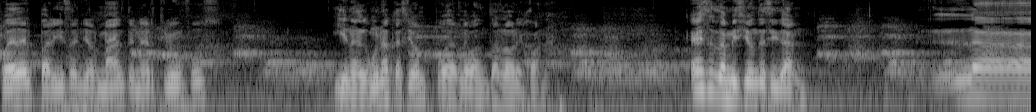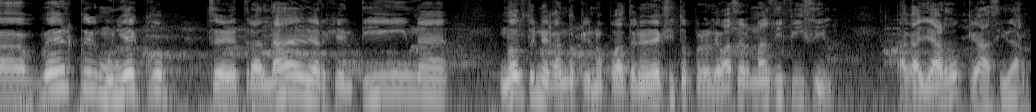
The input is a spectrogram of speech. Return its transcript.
pueda el Paris Saint Germain tener triunfos y en alguna ocasión poder levantar la orejona. Esa es la misión de Zidane. la, ver que el muñeco se traslade de Argentina. No estoy negando que no pueda tener éxito, pero le va a ser más difícil a Gallardo que a Zidane.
